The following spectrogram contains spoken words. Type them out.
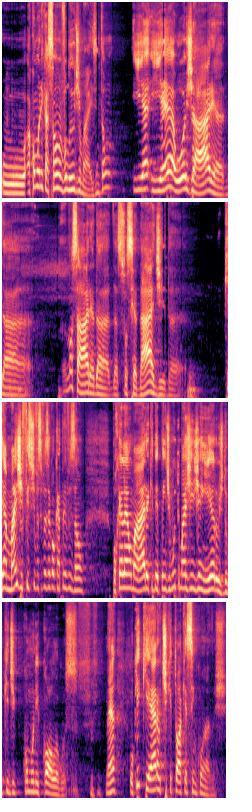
o- a comunicação evoluiu demais. Então, e é, e é hoje a área da. A nossa área da, da sociedade, da, que é a mais difícil de você fazer qualquer previsão. Porque ela é uma área que depende muito mais de engenheiros do que de comunicólogos. né? O que, que era o TikTok há cinco anos?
